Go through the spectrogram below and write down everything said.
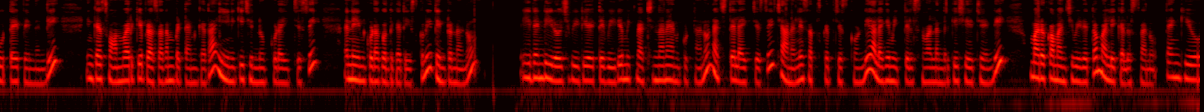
పూర్తయిపోయిందండి. ఇంకా స్వామివారికి ప్రసాదం పెట్టాను కదా ఈయనకి చిన్నుకు కూడా ఇచ్చేసి నేను కూడా కొద్దిగా తీసుకుని తింటున్నాను. ఇదండి ఈరోజు వీడియో అయితే. వీడియో మీకు నచ్చిందని అనుకుంటున్నాను. నచ్చితే లైక్ చేసి ఛానల్ని సబ్స్క్రైబ్ చేసుకోండి. అలాగే మీకు తెలిసిన వాళ్ళందరికీ షేర్ చేయండి. మరొక మంచి వీడియోతో మళ్ళీ కలుస్తాను. Thank you.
